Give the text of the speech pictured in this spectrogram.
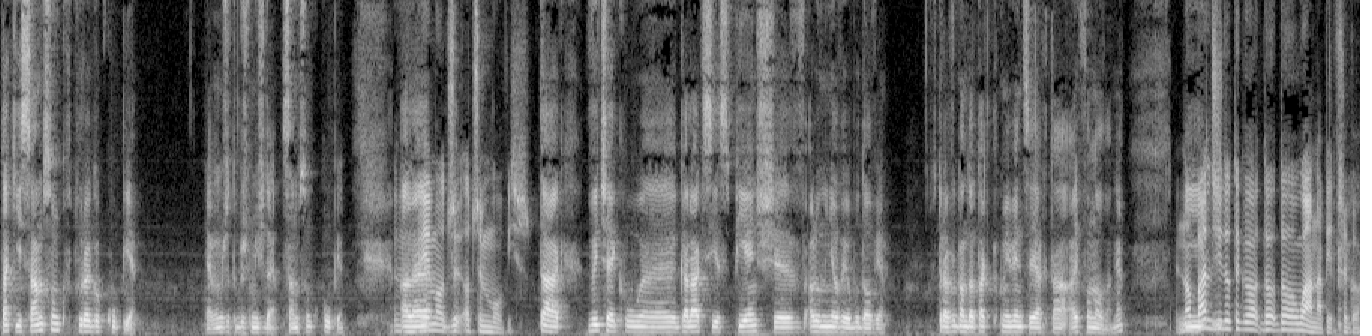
taki Samsung, którego kupię. Ja wiem, że to brzmi źle. Samsung kupię. Ale... Wiem, o, czy, o czym mówisz. Tak. Wyciekł e, Galaxy S5 w aluminiowej obudowie, która wygląda tak mniej więcej jak ta iPhone'owa, nie? No I... bardziej do tego, do, do One'a pierwszego.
